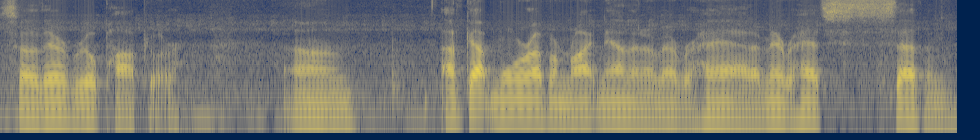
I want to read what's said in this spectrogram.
So they're real popular. Um, I've got more of them right now than I've ever had. I've never had seven.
